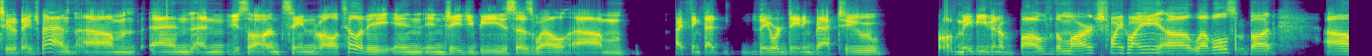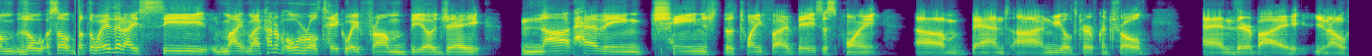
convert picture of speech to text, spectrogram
to the Bank of Japan, um, and and you saw insane volatility in in JGBs as well. Um, I think that they were dating back to maybe even above the March 2020 uh, levels, but. Um, the, so, but the way that I see my, my kind of overall takeaway from BOJ not having changed the 25 basis point um, band on yield curve control, and thereby, you know,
